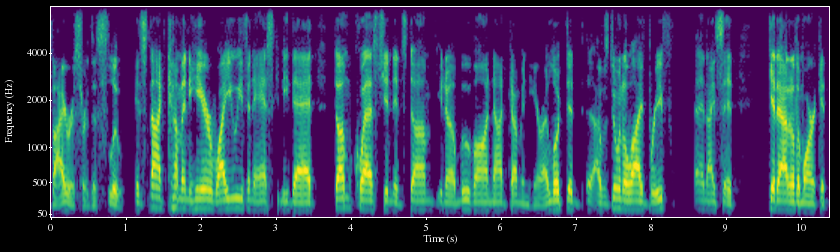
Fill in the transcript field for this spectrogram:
virus or this flu? It's not coming here. Why are you even asking me that? Dumb question. It's dumb. You know, move on, not coming here. I looked at, I was doing a live brief and I said, get out of the market.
